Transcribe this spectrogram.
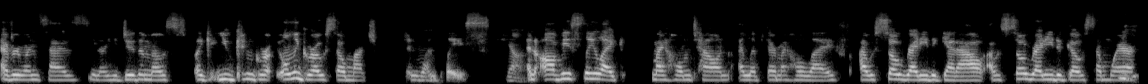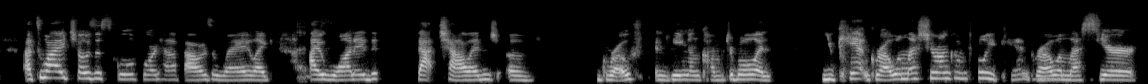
everyone says, you know, you do the most like you can grow only grow so much in one place. Yeah. And obviously like my hometown, I lived there my whole life. I was so ready to get out. I was so ready to go somewhere. That's why I chose a school four and a half hours away. Like I wanted that challenge of growth and being uncomfortable and you can't grow unless you're uncomfortable you can't grow mm-hmm. unless you're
